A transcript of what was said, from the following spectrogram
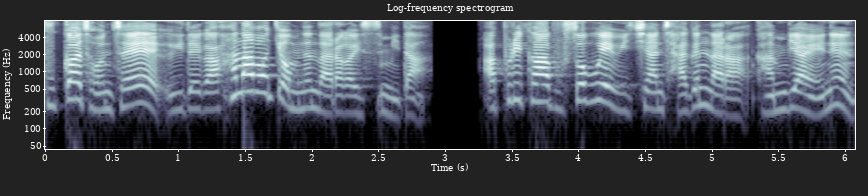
국가 전체에 의대가 하나밖에 없는 나라가 있습니다. 아프리카 북서부에 위치한 작은 나라 감비아에는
